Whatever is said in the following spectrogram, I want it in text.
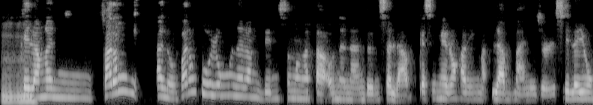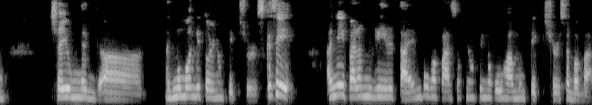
Mm. Kailangan parang ano, parang tulong mo na lang din sa mga tao na nandun sa lab kasi meron kaming lab manager. Sila yung siya yung nag ah, nagmo-monitor ng pictures. Kasi ano eh, parang real time pumapasok yung kinukuha mong picture sa baba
